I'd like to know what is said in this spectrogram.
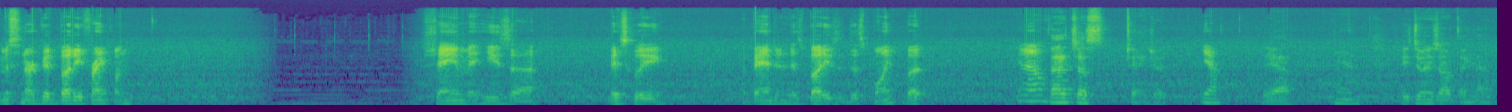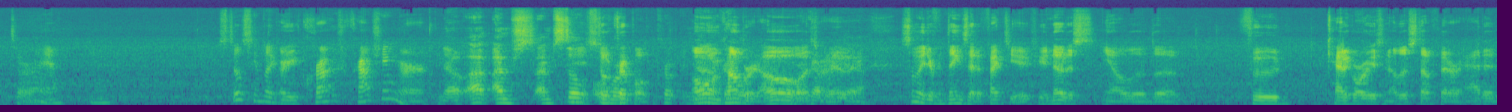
missing our good buddy Franklin. Shame that he's, uh, basically abandoned his buddies at this point, but, you know, That just change it. yeah, Yeah. yeah. He's doing his own thing now. It's Oh, alright. yeah, yeah. Still seems like, are you crouch, crouching, or? No, I'm I'm I'm still You're still over- crippled. cri- Oh, not encumbered. Oh, that's right. Yeah. so many different things that affect you. If you notice, you know, the, the food categories and other stuff that are added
